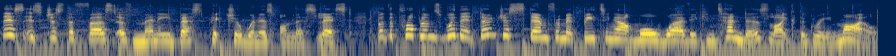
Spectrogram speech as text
This is just the first of many Best Picture winners on this list, but the problems with it don't just stem from it beating out more worthy contenders like The Green Mile.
